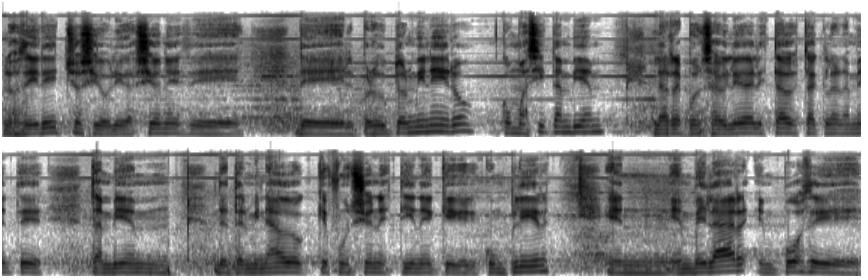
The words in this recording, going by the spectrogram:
los derechos y obligaciones del productor minero, como así también la responsabilidad del Estado está claramente también determinado qué funciones tiene que cumplir en, velar en pos de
